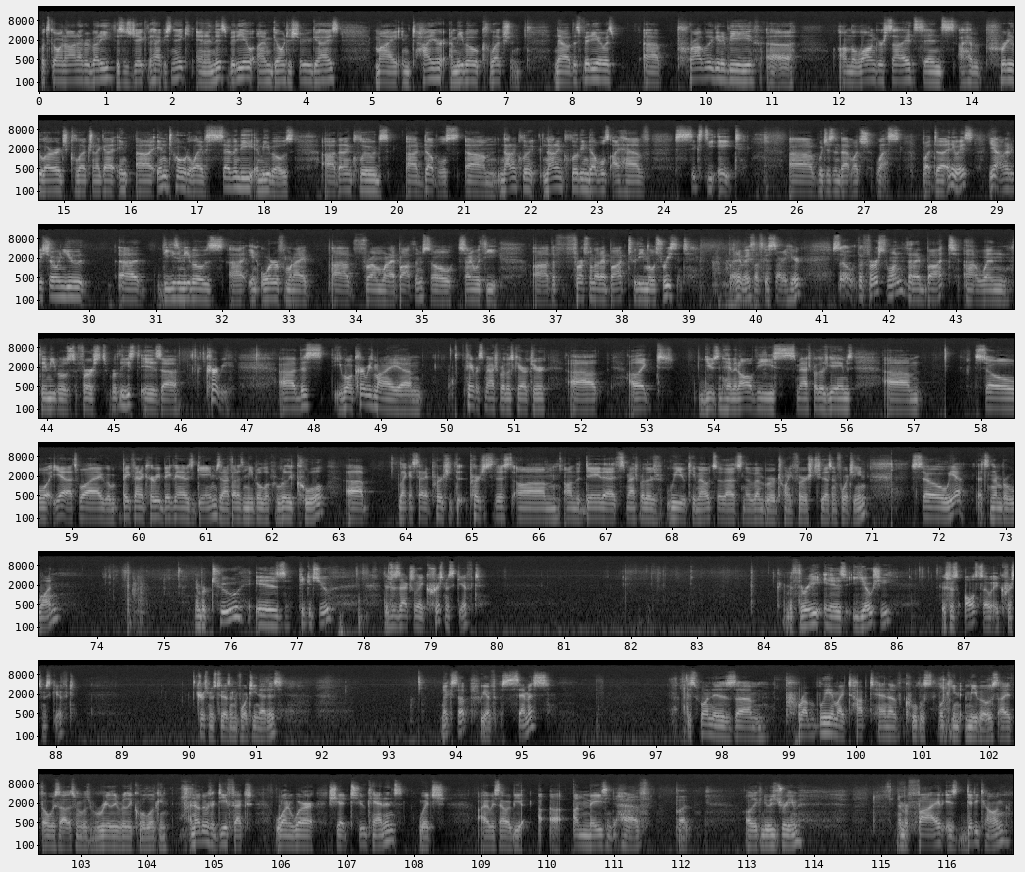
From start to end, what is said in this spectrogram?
What's going on everybody? This is Jake the Happy Snake and in this video I'm going to show you guys my entire amiibo collection. Now this video is uh, probably going to be uh, on the longer side since I have a pretty large collection. I got in, uh, in total I have 70 amiibos. Uh, that includes uh, doubles. Um, not including not including doubles I have 68 uh, which isn't that much less. But uh, anyways, yeah, I'm going to be showing you uh, these amiibos uh, in order from when I uh, from when I bought them. So starting with the the first one that I bought to the most recent. But anyways, let's get started here. So the first one that I bought when the amiibos first released is Kirby. this well, Kirby's my um, favorite Smash Brothers character. I liked using him in all these Smash Brothers games. Um, so yeah, that's why I'm a big fan of Kirby, big fan of his games, and I thought his amiibo looked really cool. Uh, like I said, I purchased purchased this um, on the day that Smash Brothers Wii U came out, so that's November 21st, 2014. So yeah, that's number one. Number two is Pikachu. This is actually a Christmas gift. Number three is Yoshi. This was also a Christmas gift. Christmas 2014, that is. Next up, we have Samus. This one is um, probably in my top 10 of coolest looking amiibos. I always thought this one was really, really cool looking. I know there was a defect one where she had two cannons, which I always thought would be uh, uh amazing to have, but all they can do is dream. Number five is Diddy Kong.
